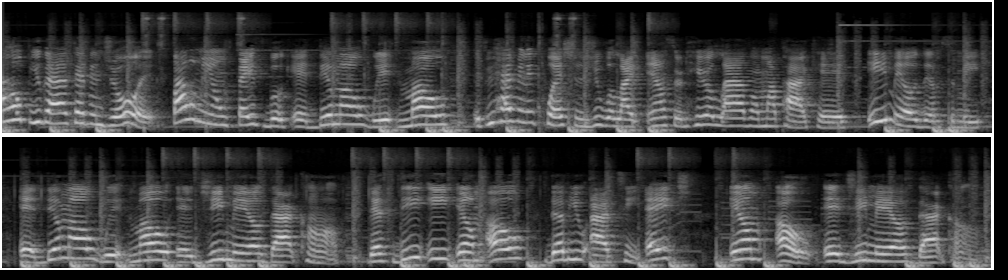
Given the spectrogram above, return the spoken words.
I hope you guys have enjoyed. Follow me on Facebook at Demo with Mo. If you have any questions you would like answered here live on my podcast, email them to me at demo with mo at gmail.com. That's D E M O W I T H M O at gmail.com.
